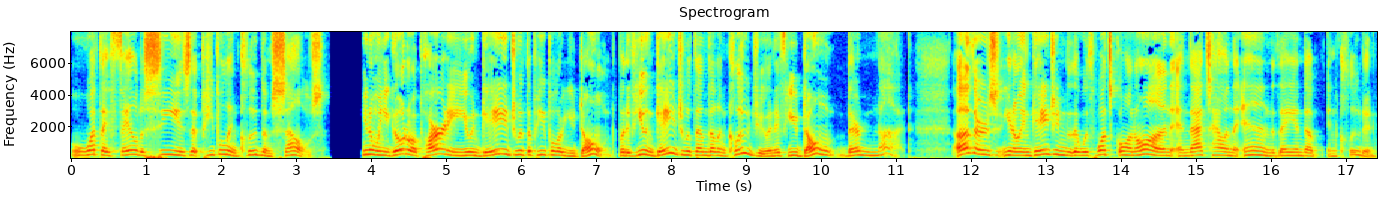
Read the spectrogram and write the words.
what they fail to see is that people include themselves. You know, when you go to a party, you engage with the people or you don't. But if you engage with them, they'll include you. And if you don't, they're not others, you know, engaging with what's going on, and that's how in the end they end up included.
